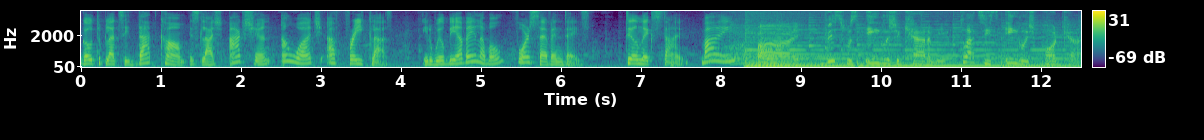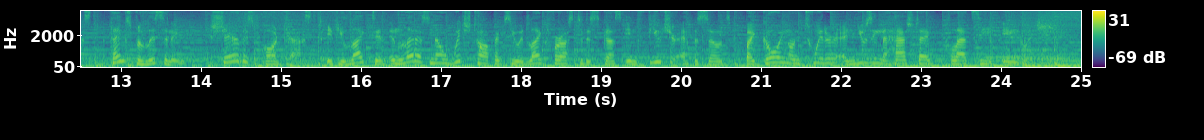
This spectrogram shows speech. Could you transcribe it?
Go to platzi.com slash action and watch a free class. It will be available for seven days. Till next time. Bye. Bye. This was English Academy, Platzi's English podcast. Thanks for listening. Share this podcast if you liked it and let us know which topics you would like for us to discuss in future episodes by going on Twitter and using the hashtag Platzi English.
